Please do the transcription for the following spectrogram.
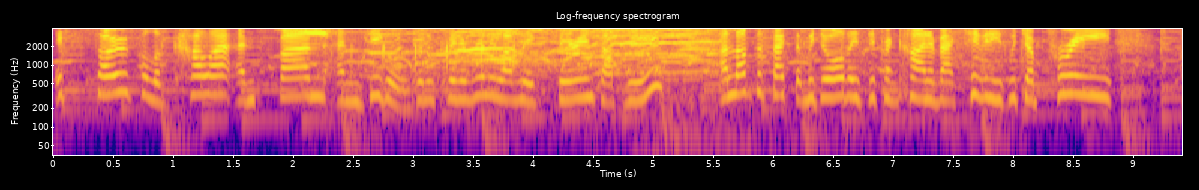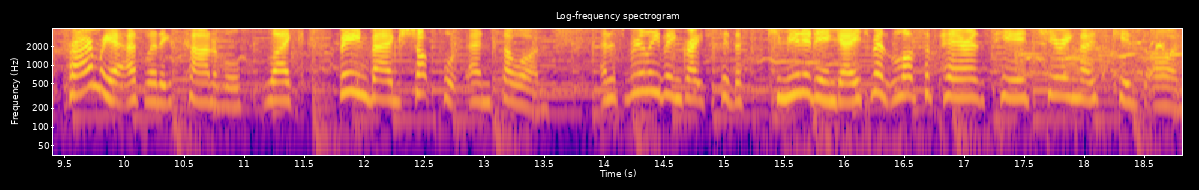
It's so full of colour and fun and giggles and it's been a really lovely experience up here. I love the fact that we do all these different kind of activities which are pre primary athletics carnival like beanbag, shot put and so on. And it's really been great to see the community engagement, lots of parents here cheering those kids on.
